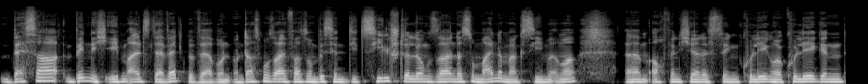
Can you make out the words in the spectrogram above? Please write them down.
besser bin ich eben als der Wettbewerber und, und das muss einfach so ein bisschen die Zielstellung sein, das ist so meine Maxime immer, ähm, auch wenn ich ja das den Kollegen oder Kolleginnen,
